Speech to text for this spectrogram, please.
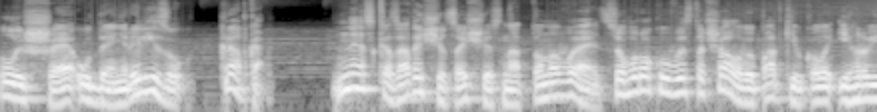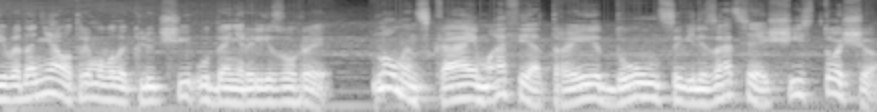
лише у день релізу. Крапка. Не сказати, що це щось надто нове. Цього року вистачало випадків, коли ігрові видання отримували ключі у день релізу гри. No Man's Sky, Mafia 3, Doom, Цивілізація 6 тощо.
